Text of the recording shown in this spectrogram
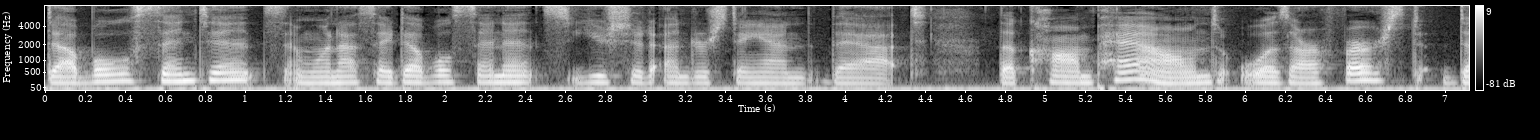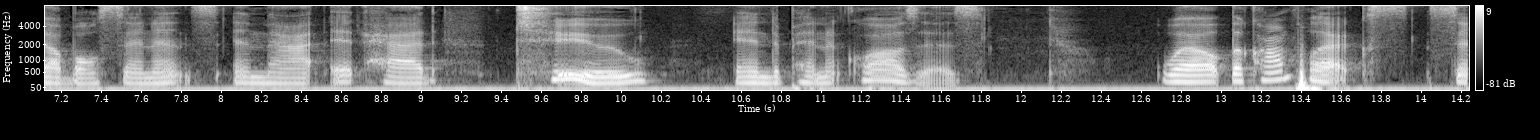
double sentence, and when I say double sentence, you should understand that the compound was our first double sentence in that it had two independent clauses. Well, the complex sentence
